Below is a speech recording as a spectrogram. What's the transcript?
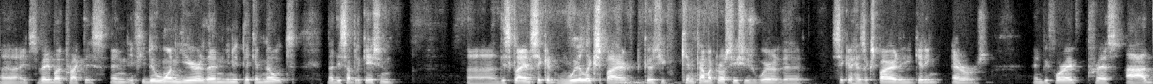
Uh, it's very bad practice. And if you do one year, then you need to take a note that this application, uh, this client secret will expire because you can come across issues where the secret has expired and you're getting errors. And before I press add,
